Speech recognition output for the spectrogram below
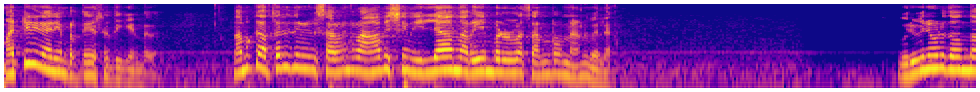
മറ്റൊരു കാര്യം പ്രത്യേകം ശ്രദ്ധിക്കേണ്ടത്. നമുക്ക് അത്തരത്തിലൊരു സറണ്ടർ ആവശ്യമില്ല എന്നറിയുമ്പോഴുള്ള സറണ്ടറിനാണ് വില. ഗുരുവിനോട് തോന്നുന്ന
